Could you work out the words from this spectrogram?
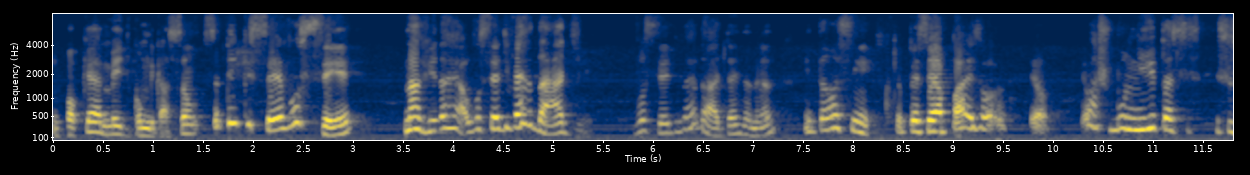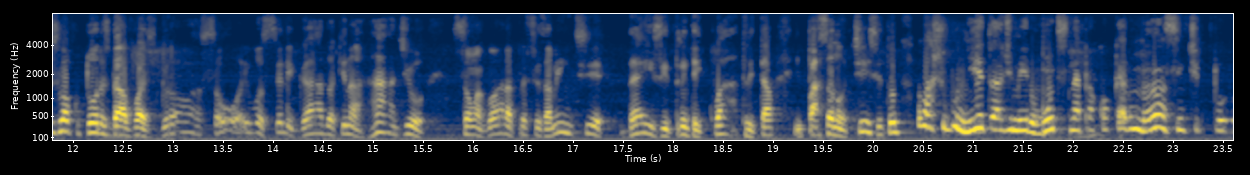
em qualquer meio de comunicação, você tem que ser você na vida real. Você é de verdade. Você é de verdade, tá entendendo? Então, assim, eu pensei, rapaz, eu, eu, eu acho bonito esses, esses locutores da voz grossa, oi, você ligado aqui na rádio, são agora precisamente 10h34 e tal, e passa notícia e tudo. Eu acho bonito, eu admiro muito, isso não é pra qualquer um, não, assim, tipo.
